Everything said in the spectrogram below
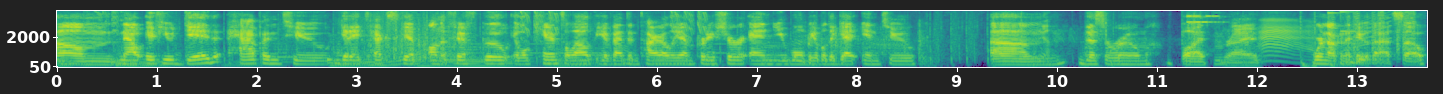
Um, now, if you did happen to get a text skip on the fifth boo, it will cancel out the event entirely, I'm pretty sure, and you won't be able to get into um, this room. But Right. we're not going to do that. So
